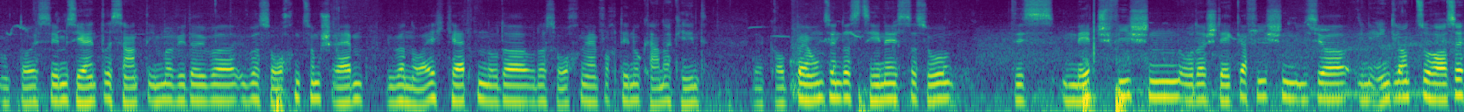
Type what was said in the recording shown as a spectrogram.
Und da ist es eben sehr interessant, immer wieder über, über Sachen zum Schreiben, über Neuigkeiten oder, oder Sachen einfach, die noch keiner kennt. Gerade bei uns in der Szene ist es so, das Matchfischen oder Steckerfischen ist ja in England zu Hause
